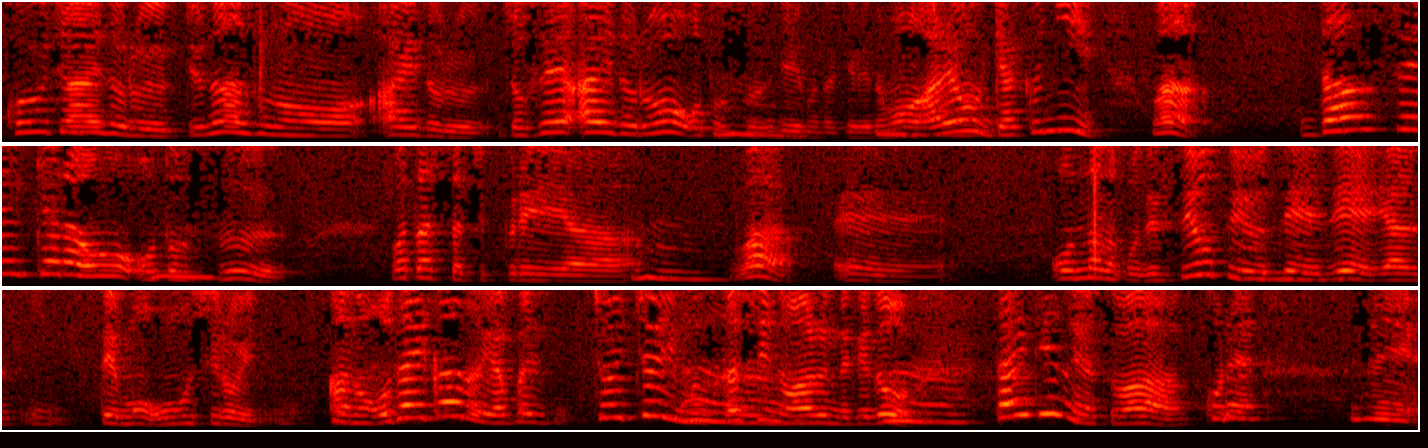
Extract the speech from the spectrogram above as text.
恋落ちアイドルっていうのはそのアイドル女性アイドルを落とすゲームだけれども、うん。あれを逆に、まあ、男性キャラを落とす私たちプレイヤーは、えー女の子ですよという体でやっても面白い、あのお題カードやっぱりちょいちょい難しいのはあるんだけど、うん大抵のやつはこれ別に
